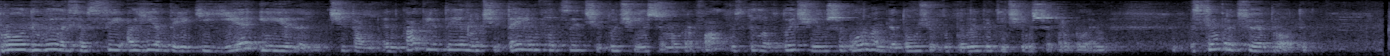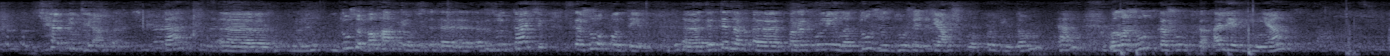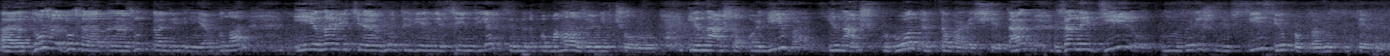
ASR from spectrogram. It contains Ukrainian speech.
продивилася всі агенти, які є, і чи там НК-клітину, чи Т-лімфоцит, чи ту чи інший макрофаг пустила в той чи інший орган для того, щоб зупинити ті чи інші проблеми. З цим працює протик. Я педіатр. Так? Е, дуже багато е, результатів. Скажу один. Е, дитина перехворіла дуже-дуже тяжко ковідом. Була жутка-жутка алергія. Е, Дуже-дуже е, жутка алергія була. І навіть внутрівільні всі ін'єкції не допомагали вже ні в чому. І наша оліва, і наш против, товариші, за неділю ми вирішили всі свої проблеми з дитиною.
